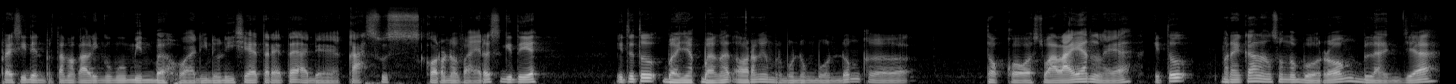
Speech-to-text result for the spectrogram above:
presiden pertama kali ngumumin bahwa di Indonesia ternyata ada kasus coronavirus gitu ya. Itu tuh banyak banget orang yang berbondong-bondong ke toko swalayan lah ya. Itu mereka langsung ngeborong belanja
